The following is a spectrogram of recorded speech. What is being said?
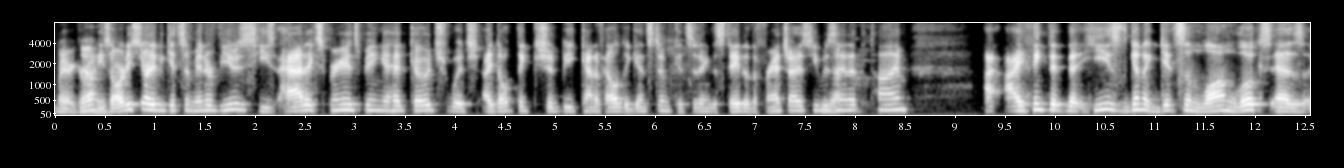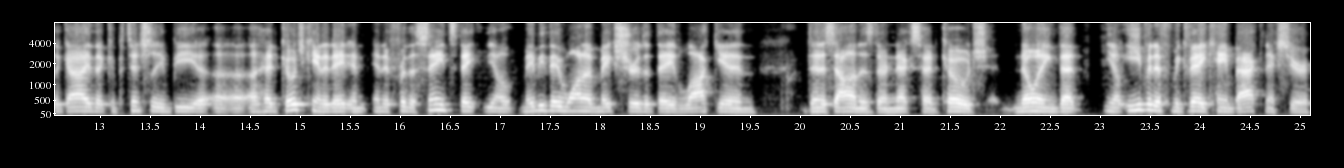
Mary Yeah. He's already started to get some interviews. He's had experience being a head coach, which I don't think should be kind of held against him, considering the state of the franchise he was Yeah. in at the time. I, I think that that he's going to get some long looks as a guy that could potentially be a, a, a head coach candidate. And and if for the Saints, they you know maybe they want to make sure that they lock in Dennis Allen as their next head coach, knowing that you know even if McVay came back next year,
